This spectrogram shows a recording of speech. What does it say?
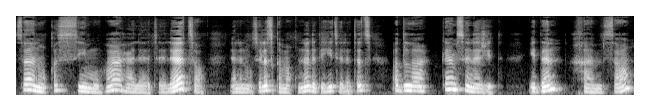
سنقسمها على ثلاثة لأن المثلث كما قلنا لديه ثلاثة أضلاع. كم سنجد؟ إذا خمسة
